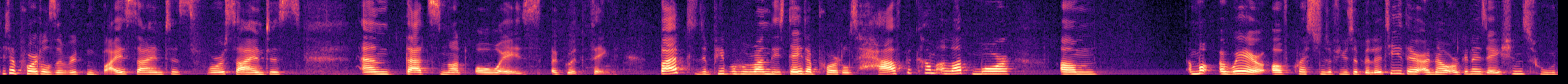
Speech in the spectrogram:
data portals are written by scientists, for scientists, and that's not always a good thing. But the people who run these data portals have become a lot more um, aware of questions of usability. There are now organizations who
